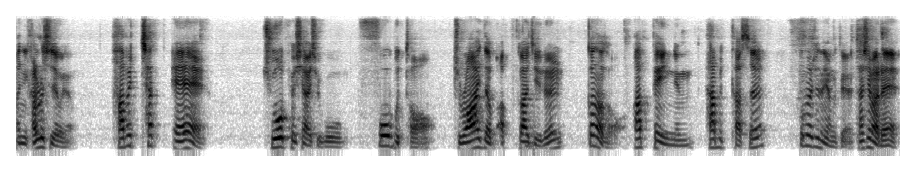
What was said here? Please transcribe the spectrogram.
아니 갈로 치자 그냥. 하비tat에 주어 표시하시고 for부터 dried up 앞까지를 끊어서 앞에 있는 habitat을 꾸며주는 형태. 다시 말해.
